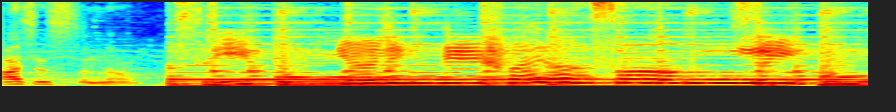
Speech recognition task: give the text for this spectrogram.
ఆశిస్తున్నాం. శ్రీ పుణ్యలింగేశ్వర స్వామి.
